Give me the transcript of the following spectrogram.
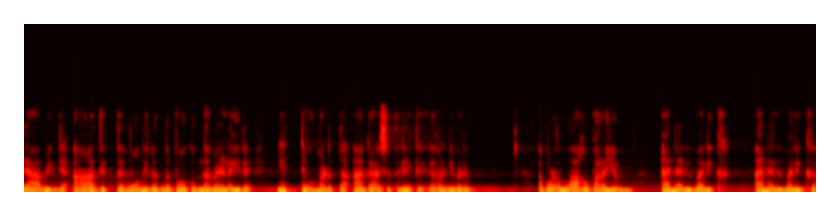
രാവിന്റെ ആദ്യത്തെ മൂന്നിലൊന്ന് പോകുന്ന വേളയിൽ ഏറ്റവും അടുത്ത ആകാശത്തിലേക്ക് ഇറങ്ങി വരും. അപ്പോൾ അള്ളാഹു പറയും അനൽ മലിക് അനൽ മലിക്.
